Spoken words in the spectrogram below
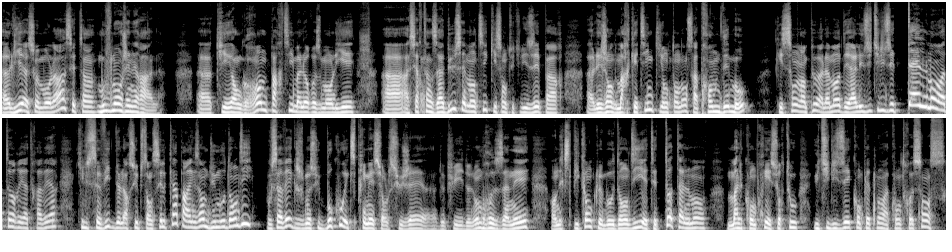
euh, lié à ce mot-là, c'est un mouvement général. Euh, qui est en grande partie malheureusement lié à, à, certains abus sémantiques qui sont utilisés par euh, les gens de marketing qui ont tendance à prendre des mots qui sont un peu à la mode et à les utiliser tellement à tort et à travers qu'ils se vident de leur substance. C'est le cas par exemple du mot dandy. Vous savez que je me suis beaucoup exprimé sur le sujet euh, depuis de nombreuses années en expliquant que le mot dandy était totalement mal compris et surtout utilisé complètement à contresens,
